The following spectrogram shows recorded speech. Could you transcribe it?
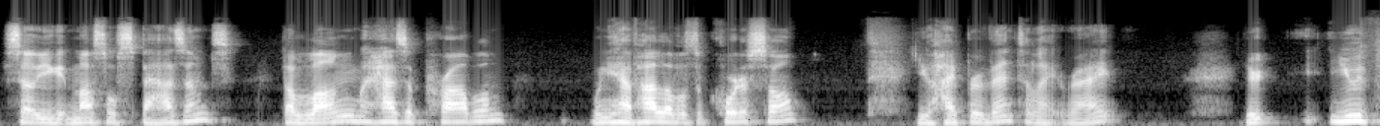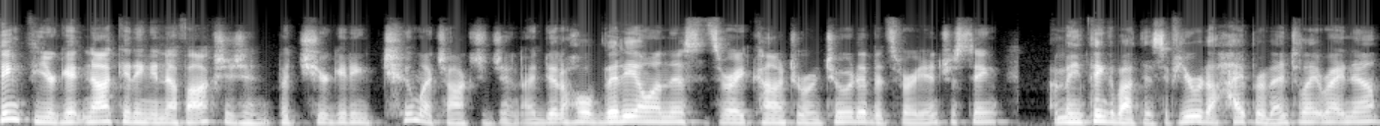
So you get muscle spasms. The lung has a problem when you have high levels of cortisol. You hyperventilate, right? You're, you think that you're get, not getting enough oxygen, but you're getting too much oxygen. I did a whole video on this. It's very counterintuitive. It's very interesting. I mean, think about this. If you were to hyperventilate right now,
